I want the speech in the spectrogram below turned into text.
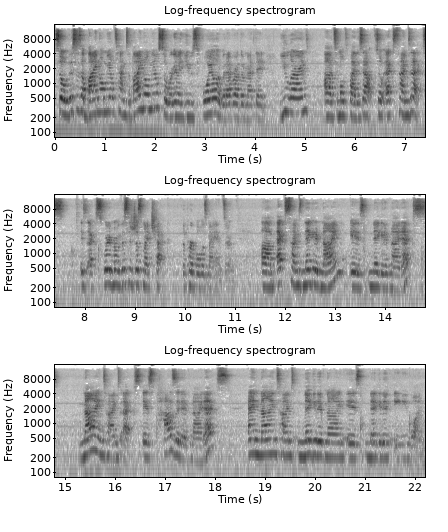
So this is a binomial times a binomial, so we're going to use FOIL or whatever other method you learned uh, to multiply this out. So x times x is x squared. Remember, this is just my check. The purple was my answer. Um, x times negative 9 is negative 9x. 9 times x is positive 9x. And 9 times negative 9 is negative 81.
